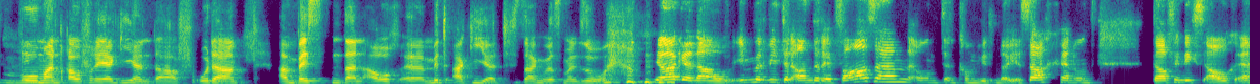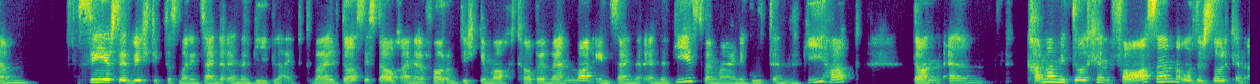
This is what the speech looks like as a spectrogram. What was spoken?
Wo man drauf reagieren darf. Oder am besten dann auch äh, mit agiert, sagen wir es mal so. ja, genau. Immer wieder andere Phasen und dann kommen wieder neue Sachen. Und da finde ich es auch. Ähm, sehr, sehr wichtig, dass man in seiner Energie bleibt, weil das ist auch eine Erfahrung, die ich gemacht habe. Wenn man in seiner Energie ist, wenn man eine gute Energie hat, dann ähm, kann man mit solchen Phasen oder solchen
